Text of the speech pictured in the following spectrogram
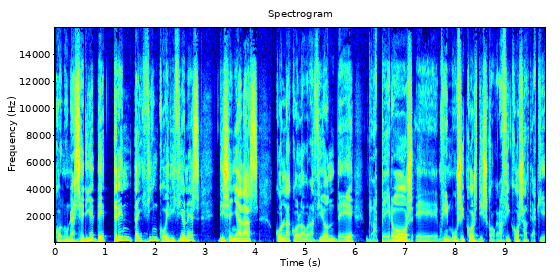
con una serie de 35 ediciones diseñadas con la colaboración de raperos, eh, en fin, músicos, discográficos, aquí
